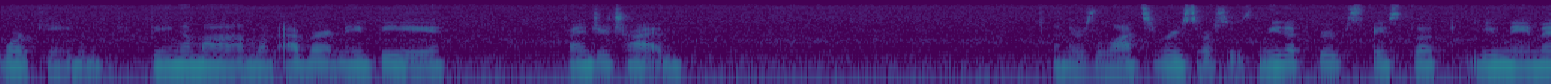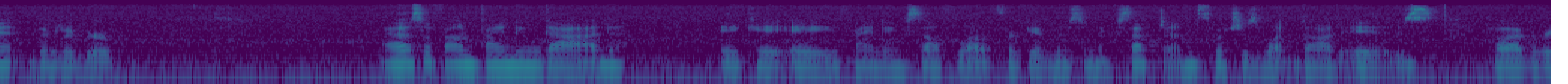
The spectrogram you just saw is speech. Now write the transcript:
working, being a mom, whatever it may be, find your tribe. And there's lots of resources meetup groups, Facebook, you name it, there's a group. I also found finding God, aka finding self love, forgiveness, and acceptance, which is what God is. However,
